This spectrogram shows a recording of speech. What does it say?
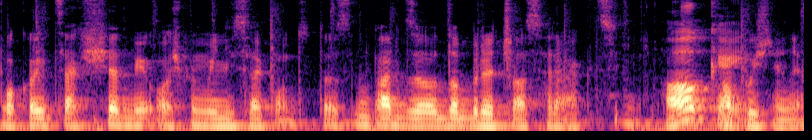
w okolicach 7-8 milisekund. To jest bardzo dobry czas reakcji Okej. opóźnienia.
